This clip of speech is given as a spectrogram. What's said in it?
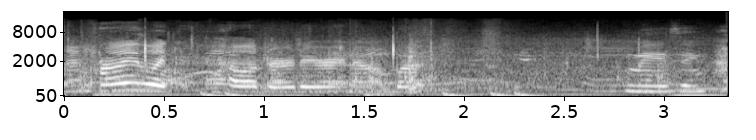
I'm probably like hella dirty right now, but amazing.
